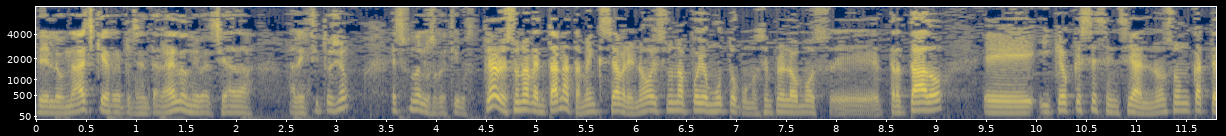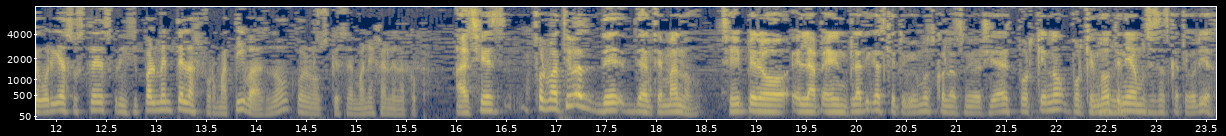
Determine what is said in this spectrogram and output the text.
de la UNACH que representará en la universidad a, a la institución. Es uno de los objetivos. Claro, es una ventana también que se abre, ¿no? Es un apoyo mutuo como siempre lo hemos eh, tratado eh, y creo que es esencial, ¿no? Son categorías ustedes principalmente las formativas, ¿no? Con los que se manejan en la Copa. Así es, formativas de, de antemano, sí, pero en, la- en pláticas que tuvimos con las universidades, ¿por qué no? Porque no teníamos esas categorías,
